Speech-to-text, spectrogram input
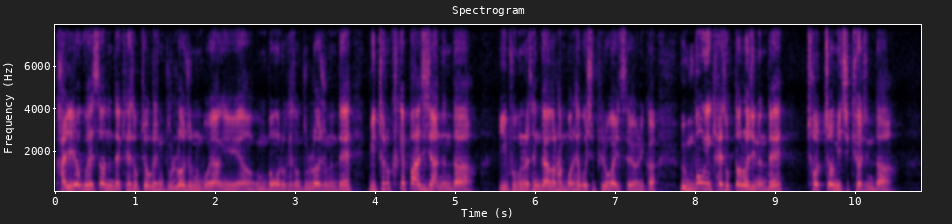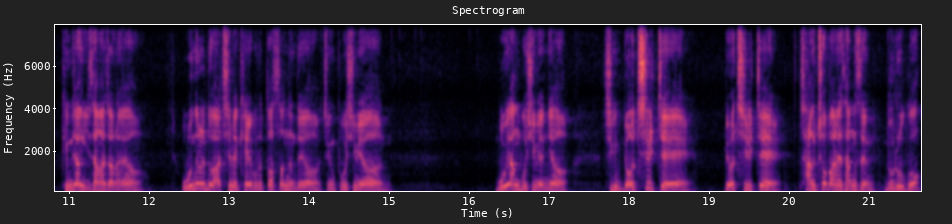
가려고 했었는데 계속적으로 지금 눌러주는 모양이에요. 음봉으로 계속 눌러주는데 밑으로 크게 빠지지 않는다. 이 부분을 생각을 한번 해보실 필요가 있어요. 그러니까 음봉이 계속 떨어지는데 저점이 지켜진다. 굉장히 이상하잖아요. 오늘도 아침에 갭으로 떴었는데요. 지금 보시면 모양 보시면요. 지금 며칠째 며칠째 장 초반에 상승 누르고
